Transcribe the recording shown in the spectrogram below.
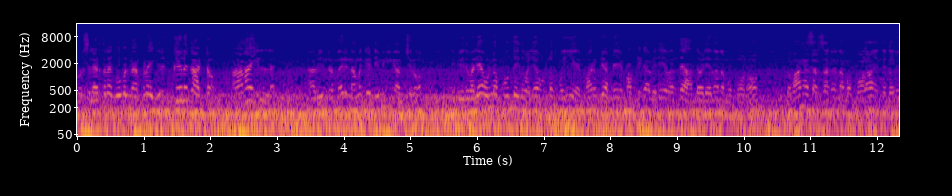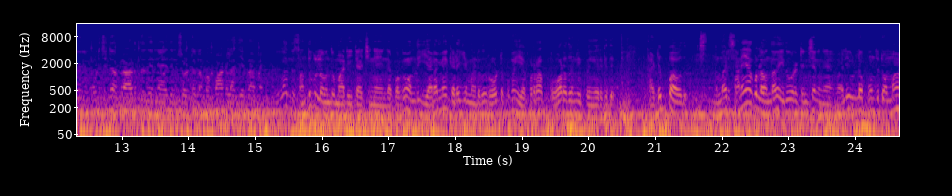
ஒரு சில இடத்துல கூகுள் மேப்பில் இருக்குன்னு காட்டும் ஆனால் இல்லை. அப்படின்ற மாதிரி நமக்கே டிமிக்கி காமிச்சிடும் இப்போ இது வழியாக உள்ளே பூந்து இது வழியாக உள்ளே போய் மறுபடியும் அப்படியே பப்ளிக்காக வெளியே வந்து அந்த வழியாக தான் நம்ம போகணும். ஸோ வாங்க சார் சார் நம்ம போகலாம் இந்த டெலிவரி முடிச்சுட்டு அப்புறம் அடுத்தது என்ன இதுன்னு சொல்லிட்டு நம்ம பார்க்கலாம் ஜெய்பாமே எல்லாம் இந்த சந்துக்குள்ளே வந்து மாட்டிட்டாச்சுங்க இந்த பக்கம் வந்து இடமே கிடைக்க மாட்டேது. ரோட்டு பக்கம் எப்படா போகிறதுன்னு இப்போ இங்கே இருக்குது. கடுப்பாகுது. இந்த மாதிரி சனையாக்குள்ளே வந்தால் இது ஒரு டென்ஷனுங்க வழி உள்ளே பூந்துட்டோமா?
